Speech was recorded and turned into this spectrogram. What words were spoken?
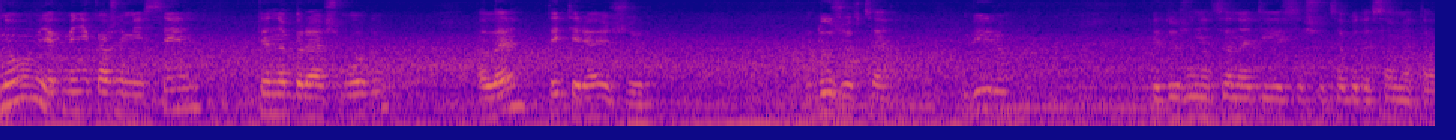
Ну, як мені каже мій син, ти набираєш воду, але ти теряєш жир. Дуже в це вірю і дуже на це надіюся, що це буде саме так.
